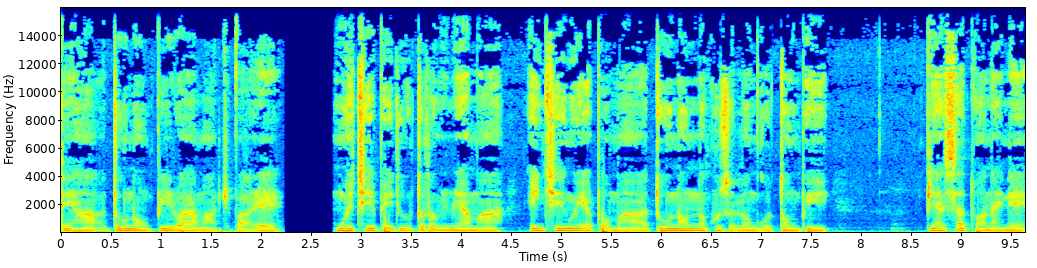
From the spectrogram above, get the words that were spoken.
တင်ဟာအတူနှုံပြီးရမှာဖြစ်ပါတယ်။ ငွေချေးပေးသူတော်တော်များများမှာအိမ်ချင်းငွေအပေါ်မှာအတူနှုံနှစ်ခုစလုံးကိုတုံးပြီးပြန်ဆက်သွားနိုင်တဲ့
